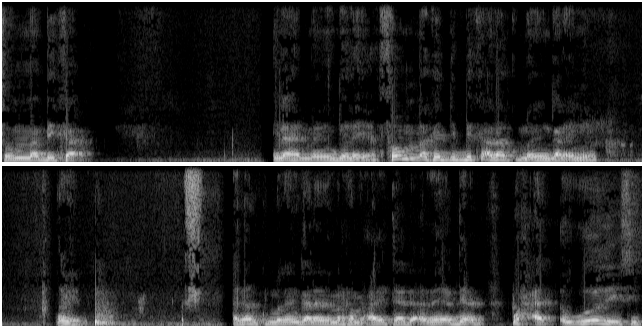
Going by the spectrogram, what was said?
humma bika ilaahan magangelaya humma kadib bika adaan ku magangalan adaan ku magangalana marka maxay tahay haddii aad wax aad awoodeysid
